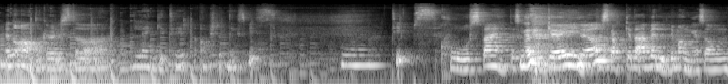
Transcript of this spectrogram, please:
Er det noe annet dere har lyst til å legge til avslutningsvis? Tips? Kos deg. Det skal være gøy. Ja. Det, skal ikke, det er veldig mange som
